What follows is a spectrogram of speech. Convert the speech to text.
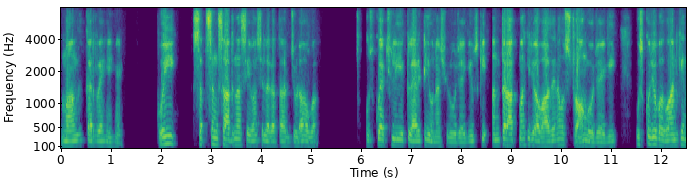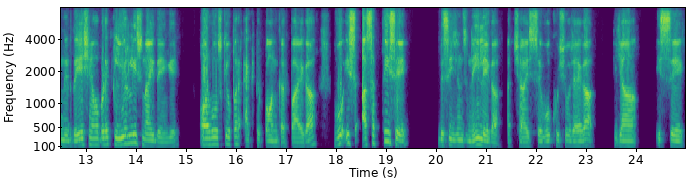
मांग कर रहे हैं। कोई सत्संग साधना सेवा से लगातार जुड़ा होगा उसको एक्चुअली ये क्लैरिटी होना शुरू हो जाएगी, उसकी अंतरात्मा की जो आवाज़ है ना, वो स्ट्रांग हो जाएगी, उसको जो भगवान के निर्देश हैं, वो बड़े क्लियरली सुनाई देंगे और वो उसके ऊपर एक्ट कौन कर पाएगा। वो इस आसक्ति से डिसीज़न नहीं लेगा। अच्छा इससे वो खुश हो जाएगा या इससे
